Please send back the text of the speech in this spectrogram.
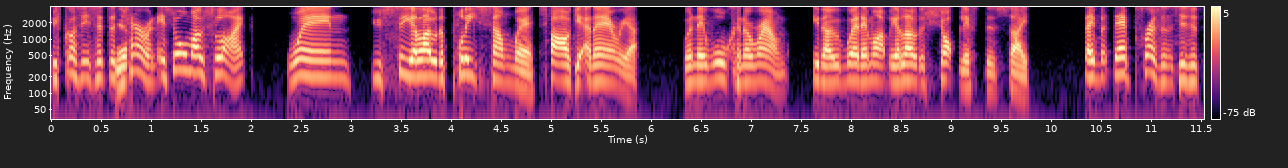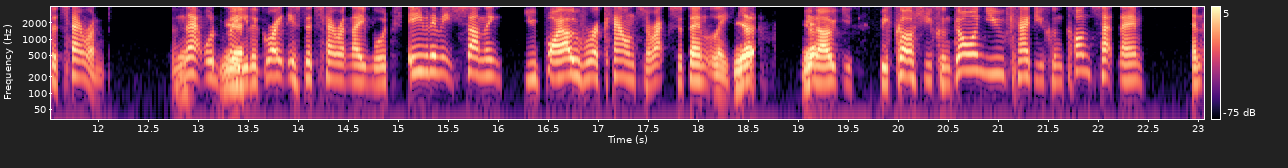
because it's a deterrent. Yep. It's almost like when you see a load of police somewhere target an area when they're walking around, you know, where there might be a load of shoplifters, say. They, but their presence is a deterrent. And that would be yeah. the greatest deterrent they would, even if it's something you buy over a counter accidentally. Yeah. You know, because you can go on UKAD, you can contact them, and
